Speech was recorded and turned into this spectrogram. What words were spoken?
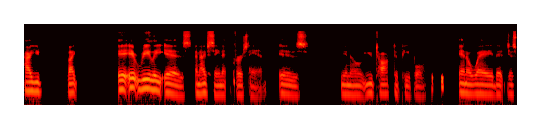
how you like it, it really is and I've seen it firsthand is you know you talk to people in a way that just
